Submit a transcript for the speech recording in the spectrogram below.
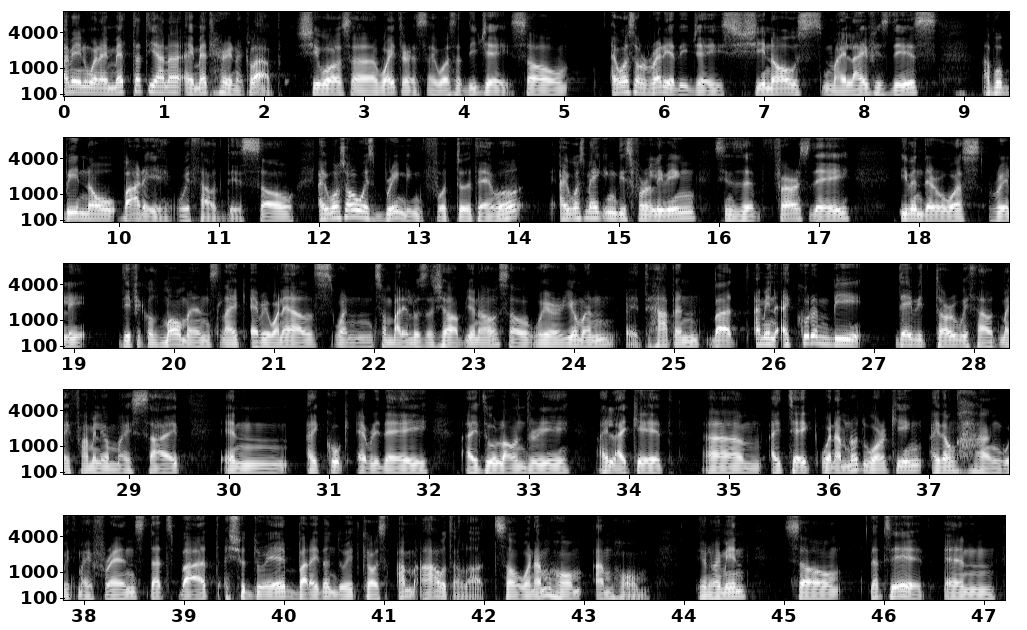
I mean, when I met Tatiana, I met her in a club. She was a waitress, I was a DJ. So I was already a DJ. She knows my life is this. I would be nobody without this. So I was always bringing food to the table. I was making this for a living since the first day, even there was really difficult moments like everyone else when somebody loses a job, you know. So we're human, it happened. But I mean, I couldn't be David Tort without my family on my side and I cook every day. I do laundry. I like it. Um, I take when I'm not working. I don't hang with my friends. That's bad. I should do it, but I don't do it because I'm out a lot. So when I'm home, I'm home. You know what I mean? So that's it. And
